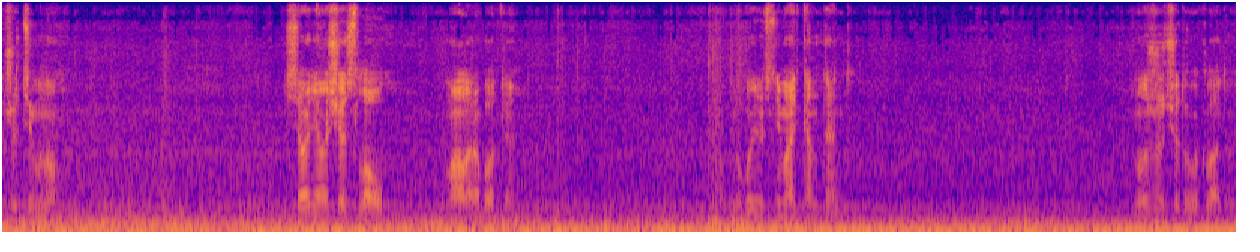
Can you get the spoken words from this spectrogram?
Уже темно. Сегодня вообще слоу. Мало работы. Но будем снимать контент. Нужно что-то выкладывать.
